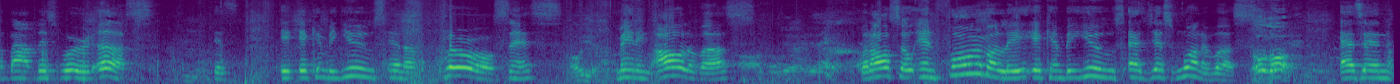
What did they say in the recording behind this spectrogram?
About this word us is it, it, can be used in a plural sense, oh, yeah. meaning all of us, oh, yeah, yeah. but also informally it can be used as just one of us. Oh, Lord. As in,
